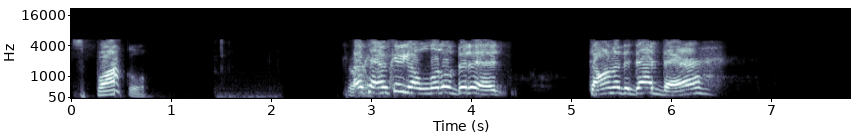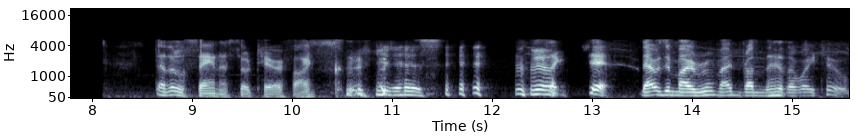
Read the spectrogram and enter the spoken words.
Sparkle. Okay, I was gonna go a little bit of Dawn of the Dead there. That little Santa's so terrifying. it is. like, shit, that was in my room. I'd run the other way too.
